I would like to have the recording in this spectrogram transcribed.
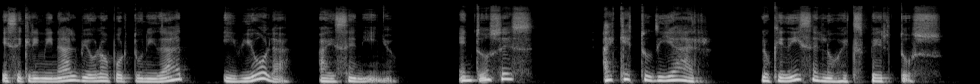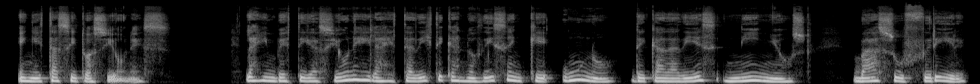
Ese criminal vio la oportunidad y viola a ese niño. Entonces, hay que estudiar lo que dicen los expertos en estas situaciones. Las investigaciones y las estadísticas nos dicen que uno de cada diez niños va a sufrir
